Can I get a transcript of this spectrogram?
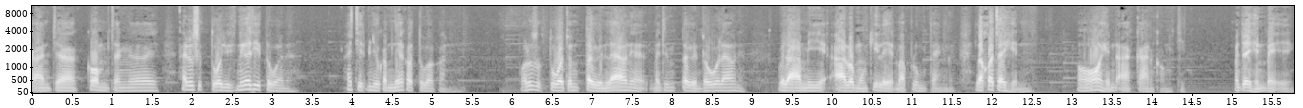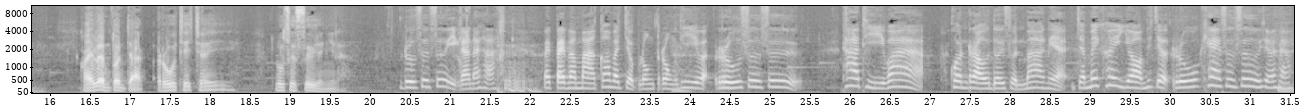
การจะก้มจะเงย ให้รู้สึกตัวอยู่เนื้อที่ตัวนะให้จิตมันอยู่กับเนื้อกับตัวก่อนพอรู้สึกตัวจนตื่นแล้วเนี่ยไม่ถึงตื่นรู้แล้วเนี่ย เวลามีอารมณ์ของกิเลสมาปรุงแต่งเราก็จะเห็นอ๋อเห็นอาการของจิต มันจะเห็นไปเอง ขอให้เริ่มต้นจากรู้เฉยๆรู้ซื่อๆอย่างนี้แหละรู้ซื่อๆอีกแล้วนะคะ ไปไปมาๆก็มาจบลงตรงที่รู้ซื่อๆท่าทีว่า คนเราโดยส่วนมากเนี่ย จะไม่ค่อยยอมที่จะรู้แค่ซื่อๆใช่ไหมคะ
